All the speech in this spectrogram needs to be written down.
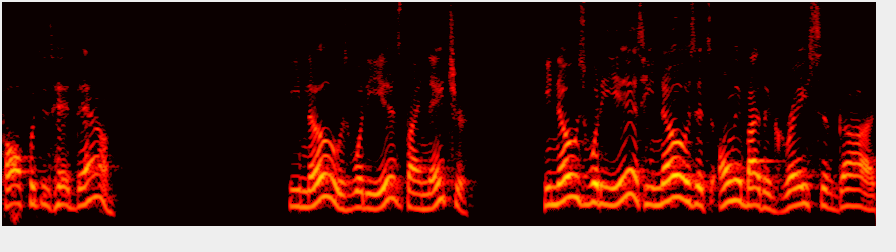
Paul puts his head down. He knows what he is by nature. He knows what he is. He knows it's only by the grace of God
